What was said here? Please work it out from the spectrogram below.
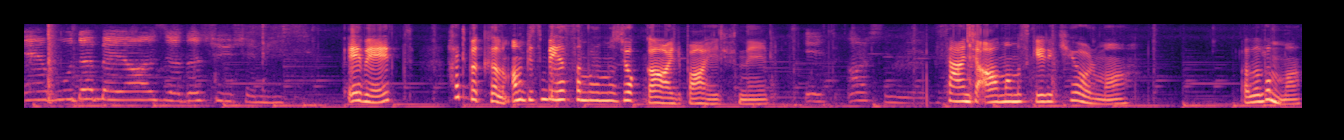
Ee, bu da beyaz ya da süsemiz. Evet. Hadi bakalım ama bizim beyaz hamurumuz yok galiba Elif Nil. Evet, diye. Sence almamız gerekiyor mu? Alalım mı?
